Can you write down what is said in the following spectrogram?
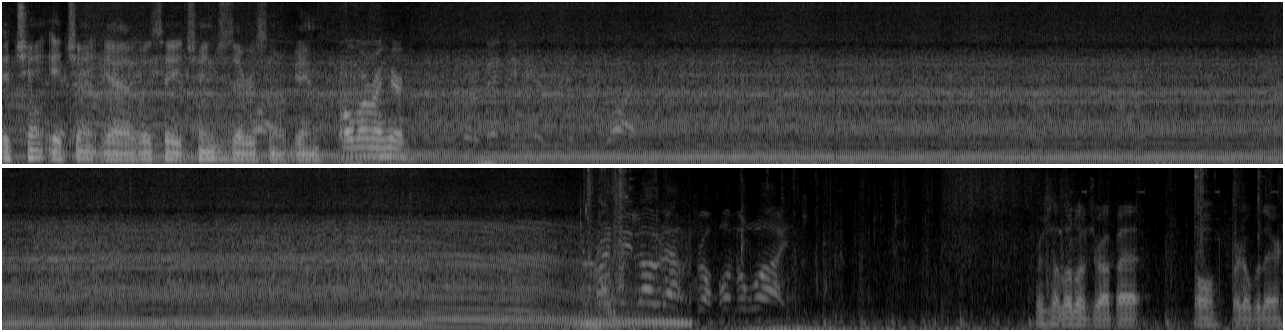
It change. It change. Yeah, let's say it changes every single game. oh, one right here. Friendly loadout drop on the way. Where's that little drop at? Oh, right over there.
